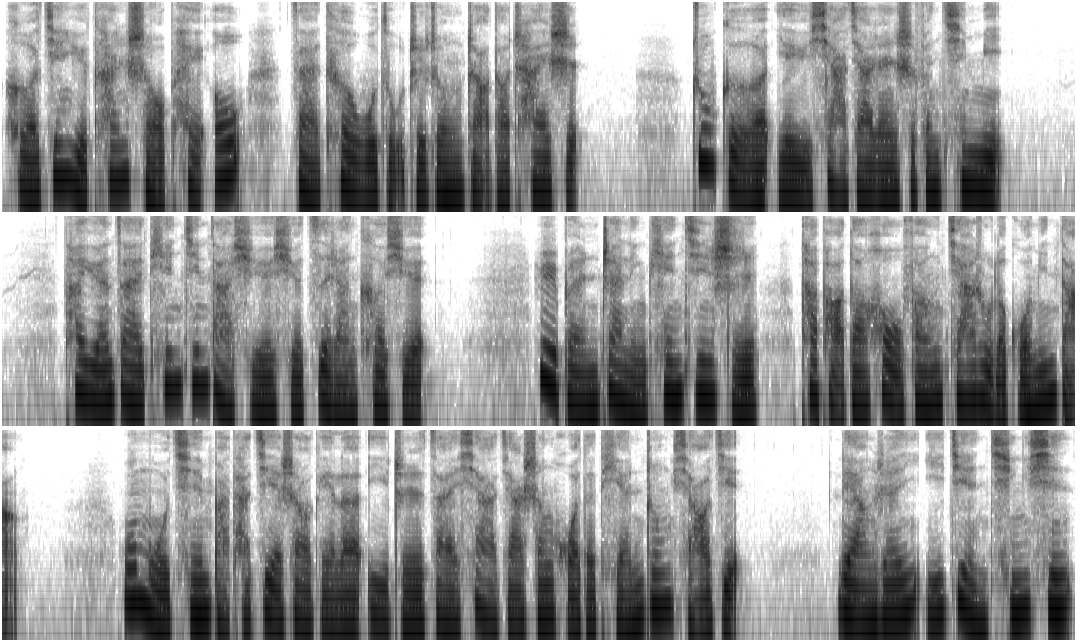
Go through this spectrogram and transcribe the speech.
和监狱看守佩欧在特务组织中找到差事。诸葛也与夏家人十分亲密。他原在天津大学学自然科学。日本占领天津时，他跑到后方加入了国民党。我母亲把他介绍给了一直在夏家生活的田中小姐，两人一见倾心，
